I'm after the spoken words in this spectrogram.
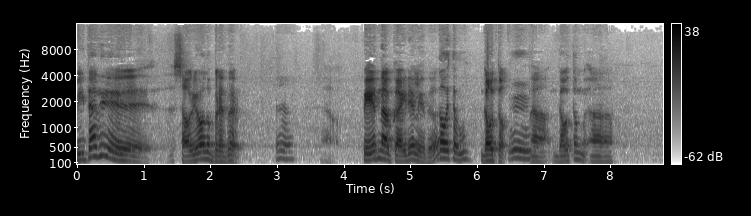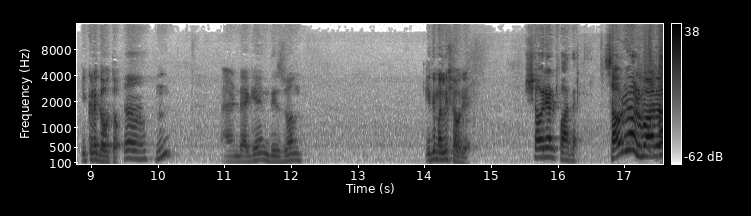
మిగతాది శౌర్య వాళ్ళ బ్రదర్ పేరు నాకు ఐడియా లేదు. గౌతమ్. గౌతమ్. గౌతమ్ ఇక్కడ Gautam. And again this one. ఇది మళ్ళీ శౌర్య. శౌర్యాల ఫాదర్ శౌర్య వాళ్ళు బాగా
